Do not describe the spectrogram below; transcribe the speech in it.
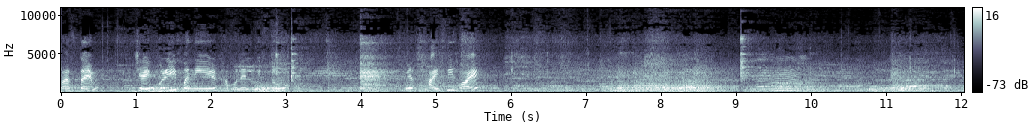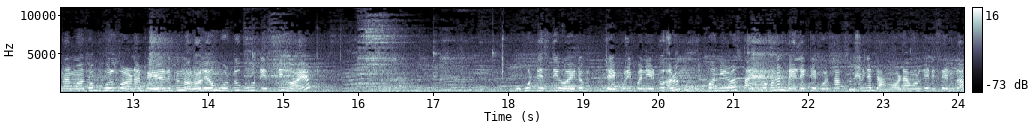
ফাৰ্ষ্ট টাইম জয়পুৰী পনীৰ খাবলৈ লৈছোঁ বিৰাট স্পাইচি হয়। নাই মইতো ভুল কৰা নাই বিৰিয়ানীটো নল'লেও মোৰতো বহুত টেষ্টি হয় বহুত টেষ্টি হয় এইটো জয়পুৰী পনীৰটো আৰু পনীৰৰ চাইজটো অকণমান বেলেগ টাইপৰ চাওকচোন এনেকৈ ডাঙৰ ডাঙৰকৈ দিছে এনেকুৱা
